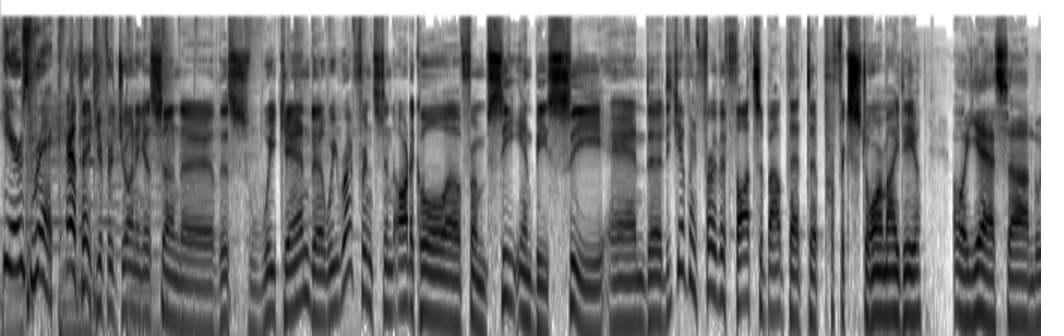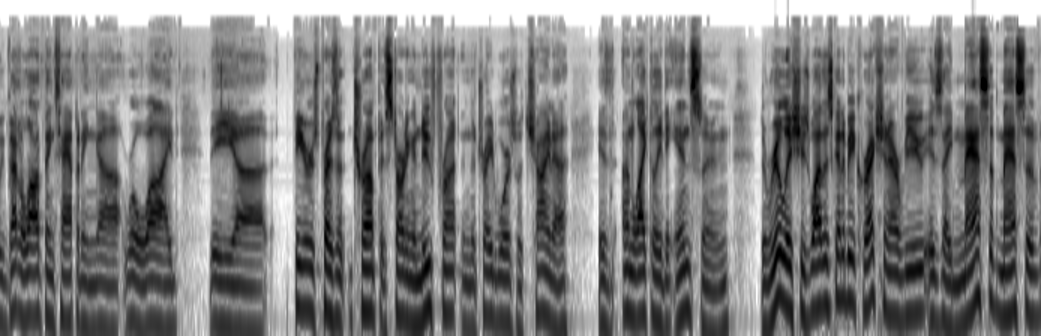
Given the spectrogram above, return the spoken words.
here's Rick. And thank you for joining us on uh, this weekend. Uh, we referenced an article uh, from CNBC, and uh, did you have any further thoughts about that uh, perfect storm idea? Oh, yes. Um, we've got a lot of things happening uh, worldwide. The uh, fears President Trump is starting a new front in the trade wars with China is unlikely to end soon. The real issue is why there's going to be a correction, in our view, is a massive, massive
